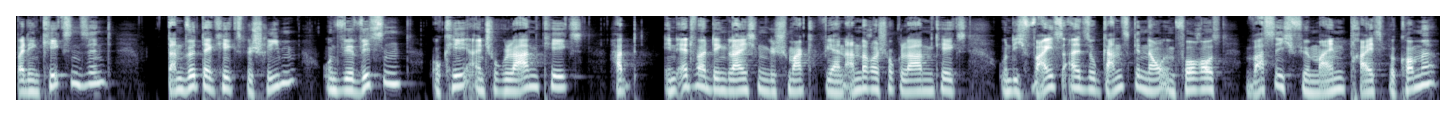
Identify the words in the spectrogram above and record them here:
bei den Keksen sind, dann wird der Keks beschrieben und wir wissen, okay, ein Schokoladenkeks hat in etwa den gleichen Geschmack wie ein anderer Schokoladenkeks und ich weiß also ganz genau im Voraus, was ich für meinen Preis bekomme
